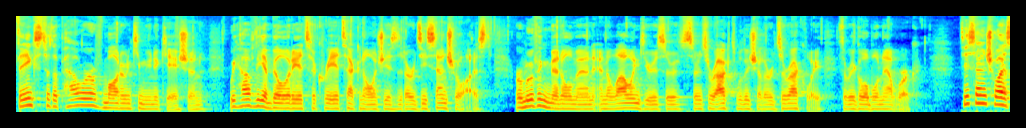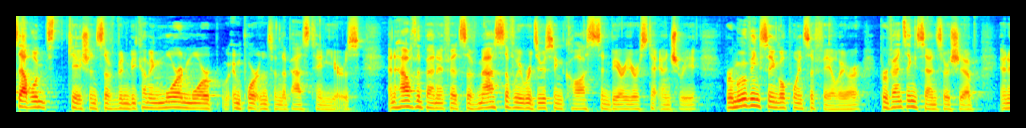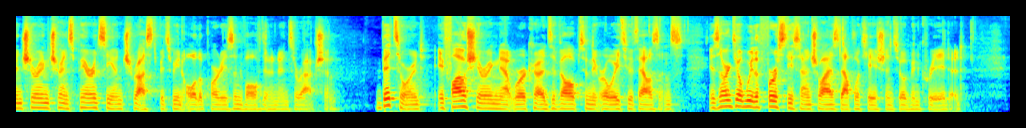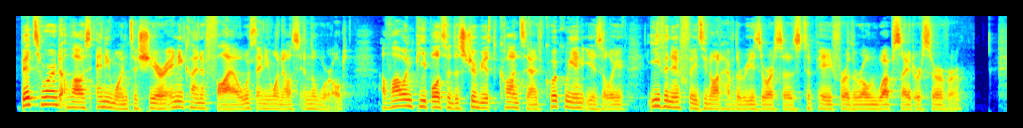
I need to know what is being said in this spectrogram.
Thanks to the power of modern communication, we have the ability to create technologies that are decentralized, removing middlemen and allowing users to interact with each other directly through a global network. Decentralized applications have been becoming more and more important in the past 10 years and have the benefits of massively reducing costs and barriers to entry, removing single points of failure, preventing censorship, and ensuring transparency and trust between all the parties involved in an interaction. BitTorrent, a file sharing network uh, developed in the early 2000s, is arguably the first decentralized application to have been created. BitTorrent allows anyone to share any kind of file with anyone else in the world, allowing people to distribute content quickly and easily, even if they do not have the resources to pay for their own website or server.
